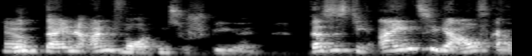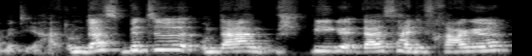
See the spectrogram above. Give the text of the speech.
ja. und deine Antworten zu spiegeln. Das ist die einzige Aufgabe, die er hat. Und das bitte, und da spiegel, da ist halt die Frage,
